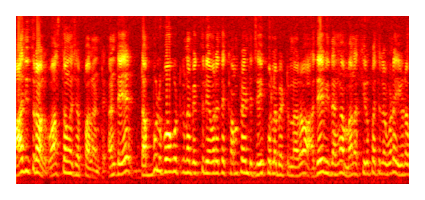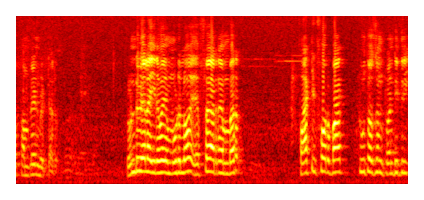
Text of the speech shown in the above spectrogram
బాధితురాలు వాస్తవంగా చెప్పాలంటే. అంటే డబ్బులు పోగొట్టుకున్న వ్యక్తులు ఎవరైతే కంప్లైంట్ జైపూర్లో పెట్టున్నారో అదే విధంగా మన తిరుపతిలో కూడా ఈవిడ కంప్లైంట్ పెట్టారు. రెండు వేల ఇరవై మూడులో FIR number forty four but two thousand twenty three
